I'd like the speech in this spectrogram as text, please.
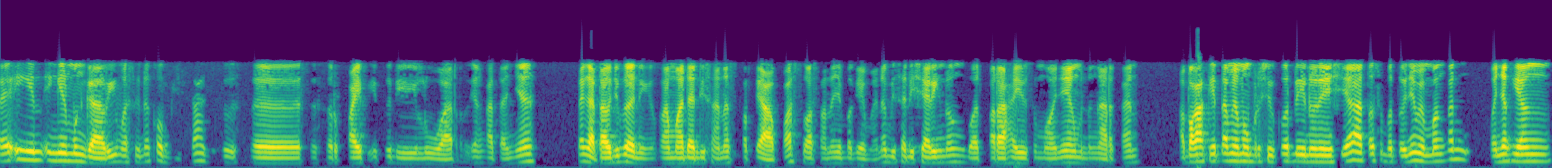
saya ingin ingin menggali maksudnya kok bisa gitu se, se- survive itu di luar yang katanya saya nggak tahu juga nih Ramadan di sana seperti apa suasananya bagaimana bisa di sharing dong buat para hayu semuanya yang mendengarkan apakah kita memang bersyukur di Indonesia atau sebetulnya memang kan banyak yang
